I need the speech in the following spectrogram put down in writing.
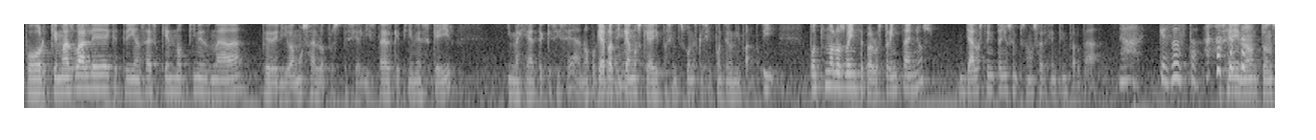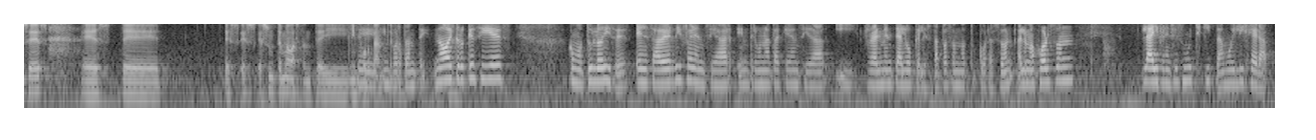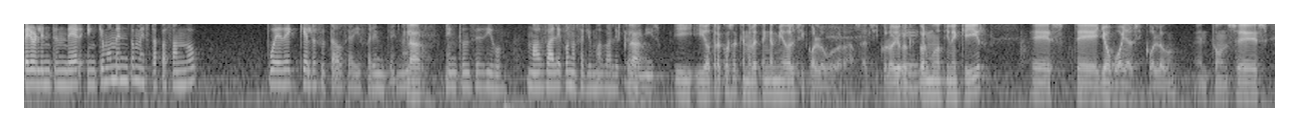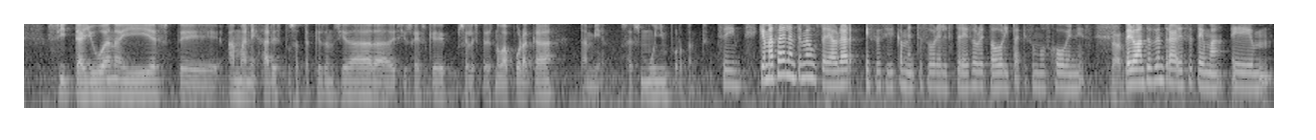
porque más vale que te digan, sabes que no tienes nada, te derivamos al otro especialista al que tienes que ir. Imagínate que sí sea, ¿no? Porque ya platicamos que hay pacientes jóvenes que sí pueden tener un infarto. Y ponte uno a los 20, pero a los 30 años, ya a los 30 años empezamos a ver gente infartada. ¡Qué susto! Sí, ¿no? Entonces, este... Es, es, es un tema bastante importante. importante. No, y creo que sí es, como tú lo dices, el saber diferenciar entre un ataque de ansiedad y realmente algo que le está pasando a tu corazón. A lo mejor son la diferencia es muy chiquita, muy ligera, pero el entender en qué momento me está pasando puede que el resultado sea diferente, ¿no? Claro. Entonces digo, más vale conocerlo y más vale prevenir. Y, y, otra cosa que no le tengan miedo al psicólogo, ¿verdad? O sea, el psicólogo yo creo que todo el mundo tiene que ir. Este, yo voy al psicólogo. Entonces, si te ayudan ahí este, a manejar estos ataques de ansiedad, a decir, sabes que pues, el estrés no va por acá, también. O sea, es muy importante. Sí, que más adelante me gustaría hablar específicamente sobre el estrés, sobre todo ahorita que somos jóvenes. Claro. Pero antes de entrar a ese tema, em,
